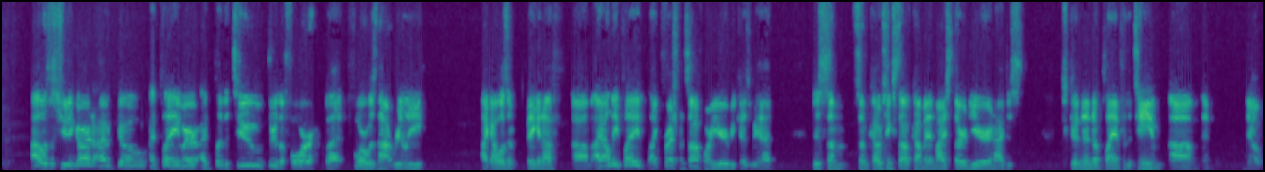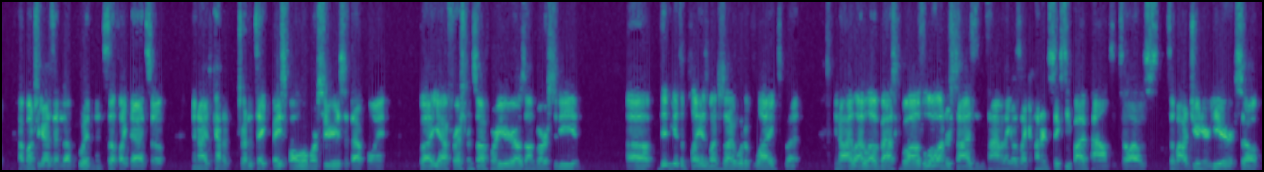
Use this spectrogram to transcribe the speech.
I was a shooting guard. I would go. I'd play anywhere. I'd play the two through the four, but four was not really like I wasn't big enough. Um, I only played like freshman sophomore year because we had just some some coaching stuff come in my third year, and I just just couldn't end up playing for the team. Um, and you know, a bunch of guys ended up quitting and stuff like that. So, and I kind of tried to take baseball a little more serious at that point. But yeah, freshman sophomore year, I was on varsity and uh, didn't get to play as much as I would have liked, but you know, I, I love basketball. I was a little undersized at the time. I think I was like 165 pounds until I was until my junior year. So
